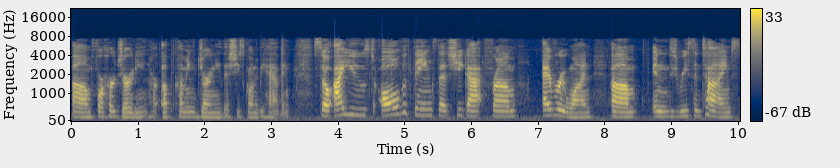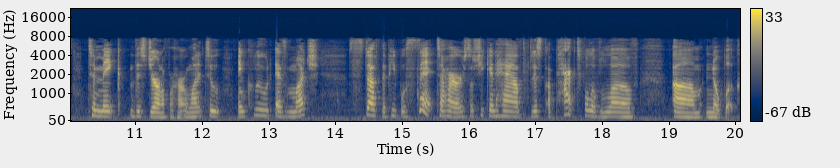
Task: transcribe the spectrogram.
um, for her journey, her upcoming journey that she's going to be having. So I used all the things that she got from everyone um, in recent times to make this journal for her. I wanted to include as much stuff that people sent to her so she can have just a packed full of love um, notebook.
